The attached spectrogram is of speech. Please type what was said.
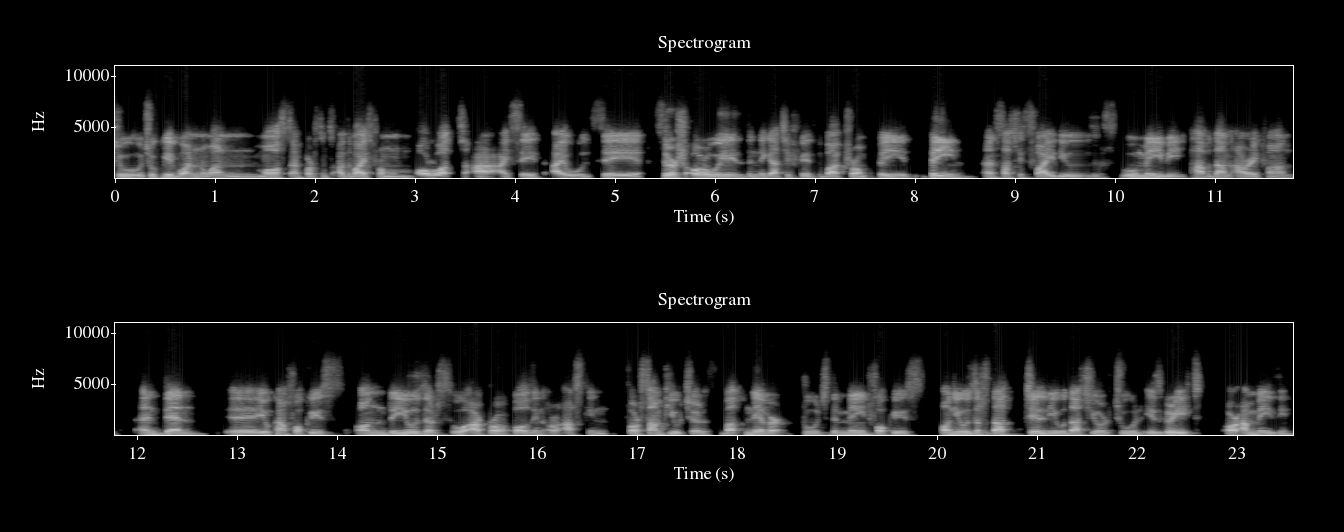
to to give one one most important advice from all what I said, I would say search always the negative feedback from paid, paying unsatisfied users who maybe have done refund, and then uh, you can focus on the users who are proposing or asking for some features, but never put the main focus on users that tell you that your tool is great or amazing.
